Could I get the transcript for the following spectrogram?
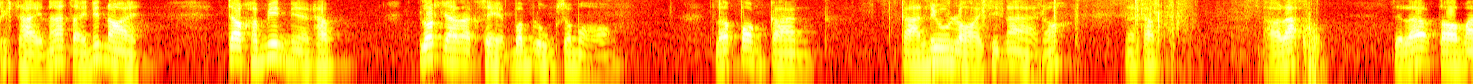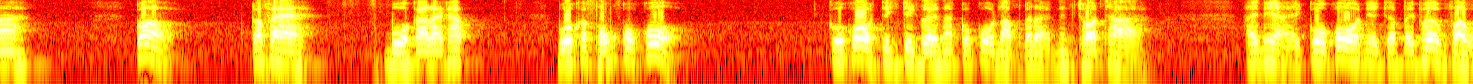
พริกไทยนะ ใส่นิดหน่อย เจ้าขมิ้นเนี่ยครับ ลดการอักเสบบำรุงสมอง แล้วป้องกันการริ้วรอยที่หน้าเนาะนะครับ เอาละ เสร็จแล้วต่อมา ก็กาแฟ บวกอะไรครับ บวกกับผงโกโก้ โกโก้จริง ๆ เลยนะ โกโก้ดำก็ได้หนึ่งช้อนชา ไอเนี่ยไอโกโก้เนี่ยจะไปเพิ่มฟลาโว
